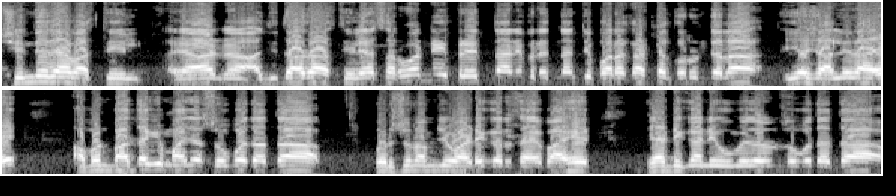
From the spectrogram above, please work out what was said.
शिंदे साहेब असतील या अजितदादा असतील या सर्वांनी प्रयत्न आणि प्रयत्नांची पराकाष्ठा करून त्याला यश आलेलं आहे. आपण पाहता की माझ्या सोबत आता परशुरामजी वाडेकर साहेब आहेत. या ठिकाणी उमेदवारांसोबत आता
